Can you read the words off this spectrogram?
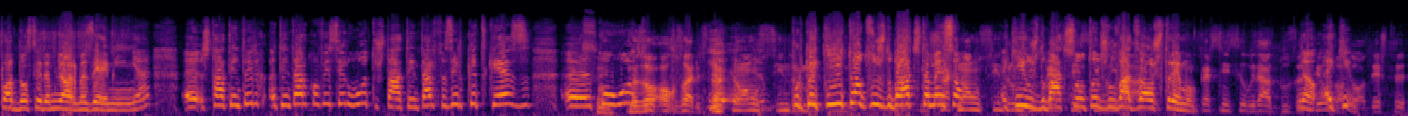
pode não ser a melhor, mas é a minha, uh, está a tentar, a tentar convencer o outro, está a tentar fazer catequese uh, com o outro. Mas, ó, Rosário, será que não há um síndrome... Porque aqui todos os debates também são... Um aqui os debates são todos levados ao extremo. sensibilidade dos ateus, não, aqui... ou deste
